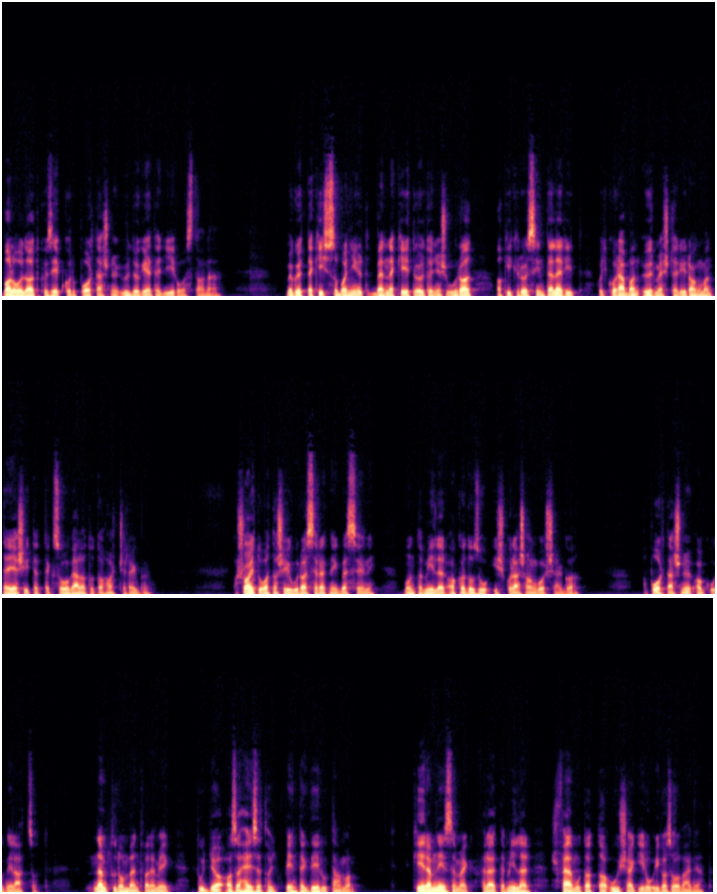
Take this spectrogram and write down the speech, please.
Baloldalt középkorú portásnő üldögélt egy íróasztalnál. Mögötte kis szoba nyílt, benne két öltönyös úrral, akikről szinte lerít, hogy korábban őrmesteri rangban teljesítettek szolgálatot a hadseregben. A sajtóatasé úrral szeretnék beszélni, mondta Miller akadozó, iskolás angolsággal. A portásnő aggódni látszott. Nem tudom bent vele még. Tudja, az a helyzet, hogy péntek délután van. Kérem, nézze meg, felelte Miller, és felmutatta újságíró igazolványát.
